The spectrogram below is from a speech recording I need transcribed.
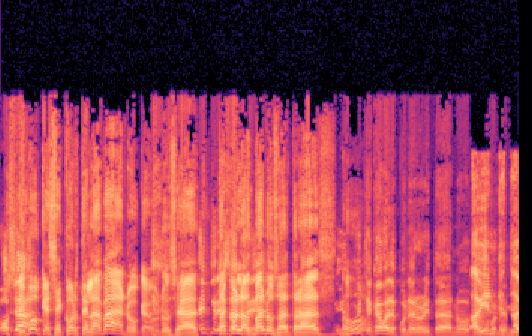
o sea- modo que se corte la mano, cabrón. O sea, Está con las ¿eh? manos atrás, ¿no? tweet que acaba de poner ahorita, no. Está bien, está amigo.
